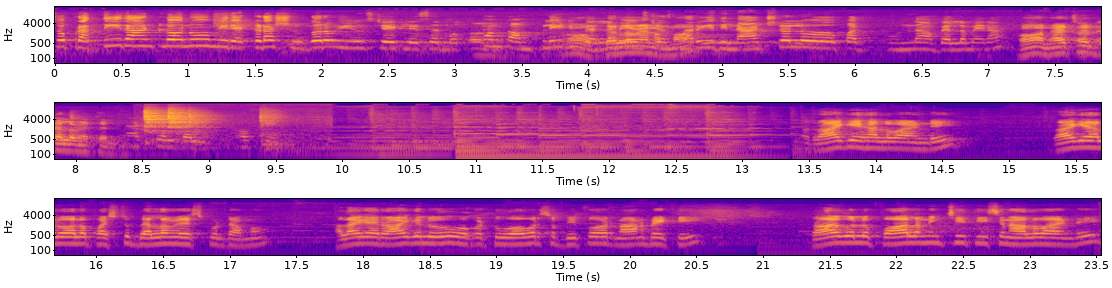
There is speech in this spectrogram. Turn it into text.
సో ప్రతి దాంట్లోనూ మీరు ఎక్కడ షుగర్ యూజ్ చేయట్లేదు సార్. మొత్తం కంప్లీట్ బెల్లం యూజ్ బెల్లమేనమ్మా. చేస్తున్నారు. ఇది న్యాచురల్ ఉన్న బెల్లమేనా? న్యాచురల్ బెల్లం. ఓకే. రాగి హల్వా అండి. రాగి హల్వాలో ఫస్ట్ బెల్లం వేసుకుంటాము. అలాగే రాగులు ఒక టూ అవర్స్ బిఫోర్ నానబెట్టి రాగులు పాల నుంచి తీసిన హల్వా అండి.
